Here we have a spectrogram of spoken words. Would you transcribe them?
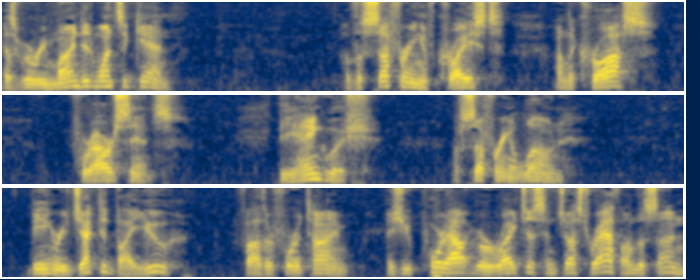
as we're reminded once again of the suffering of Christ on the cross for our sins, the anguish of suffering alone, being rejected by you, Father, for a time, as you poured out your righteous and just wrath on the Son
